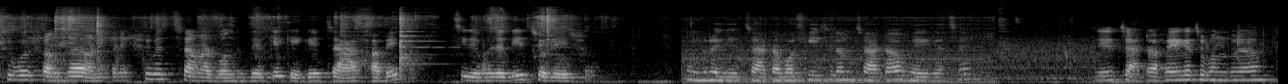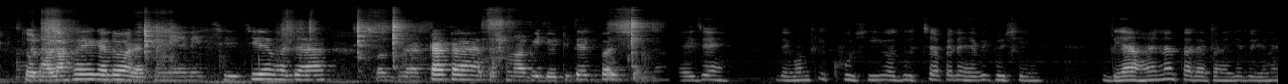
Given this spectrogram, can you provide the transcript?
শুভ সন্ধ্যায় অনেক অনেক শুভেচ্ছা আমার বন্ধুদেরকে, কে কে চা খাবে? চিড়ে ভাজা দিয়ে চলে এসো। বন্ধুরা যে চাটা বসিয়েছিলাম, চাটাও হয়ে গেছে। যে চাটা হয়ে গেছে বন্ধুরা। তো ঢালা হয়ে গেল, আর এখন নিয়ে নিচ্ছি চিড়ে ভাজা। বন্ধুরা, টাটা, এত সময় ভিডিওটি দেখবার জন্য। এই যে, দেখুন কি খুশি, ও দুধ চা পেলে হেভি খুশি। দেয়া হয় না, তার এখন এই যে দুজনে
